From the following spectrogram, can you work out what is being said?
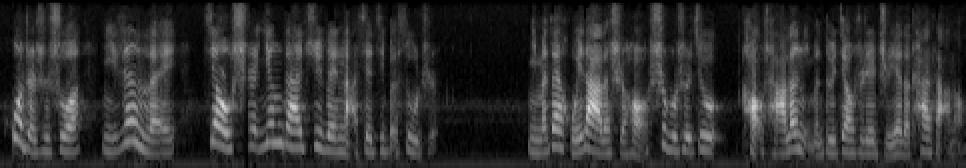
或者是说你认为教师应该具备哪些基本素质？你们在回答的时候是不是就考察了你们对教师这职业的看法呢？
